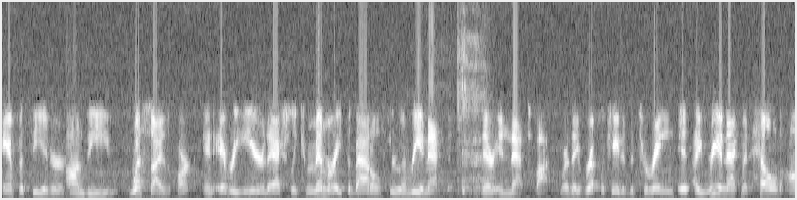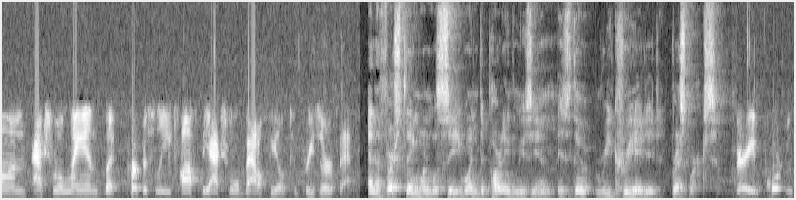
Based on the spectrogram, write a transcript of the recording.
amphitheater on the west side of the park. And every year they actually commemorate the battle through a reenactment there in that spot where they've replicated the terrain. It's a reenactment held on actual land, but purposely off the actual battlefield to preserve that. And the first thing one will see when departing the museum is the recreated breastworks very important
